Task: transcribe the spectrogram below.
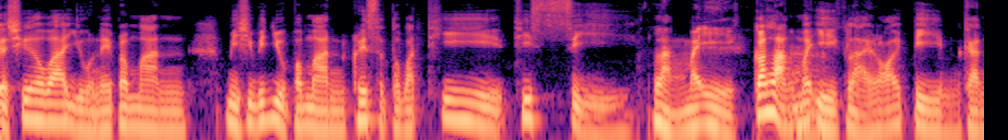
จะเชื่อว่าอยู่ในประมาณมีชีวิตอยู่ประมาณคริสตศตวรรษที่ที่สี่หลังมาอีก ก็หลังมาอีกหลายร้อยปีเหมือนกัน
